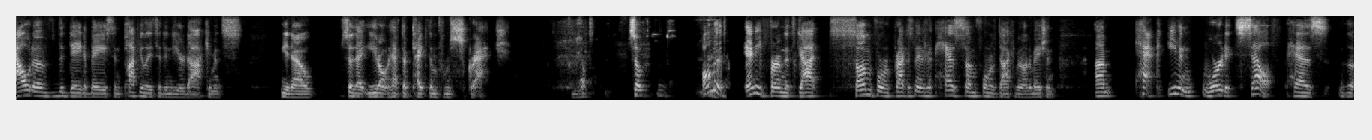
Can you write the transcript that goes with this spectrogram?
out of the database and populates it into your documents, you know, so that you don't have to type them from scratch. Yep. So almost any firm that's got some form of practice management has some form of document automation. Um, heck, even Word itself has the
